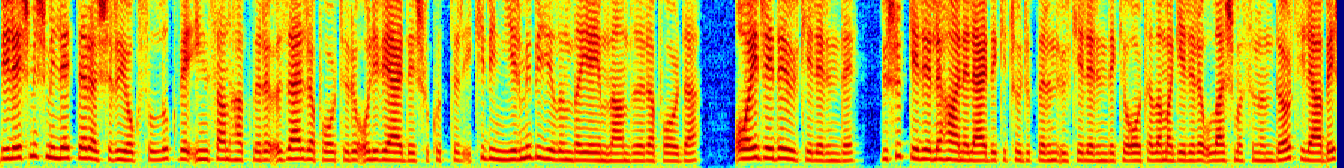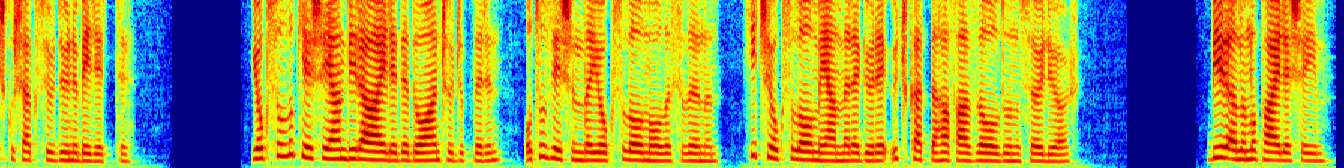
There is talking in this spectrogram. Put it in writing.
Birleşmiş Milletler Aşırı Yoksulluk ve İnsan Hakları Özel Raportörü Olivier de Schuster 2021 yılında yayımlandığı raporda, OECD ülkelerinde, düşük gelirli hanelerdeki çocukların ülkelerindeki ortalama gelire ulaşmasının 4 ila 5 kuşak sürdüğünü belirtti. Yoksulluk yaşayan bir ailede doğan çocukların, 30 yaşında yoksul olma olasılığının, hiç yoksul olmayanlara göre 3 kat daha fazla olduğunu söylüyor. Bir anımı paylaşayım.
